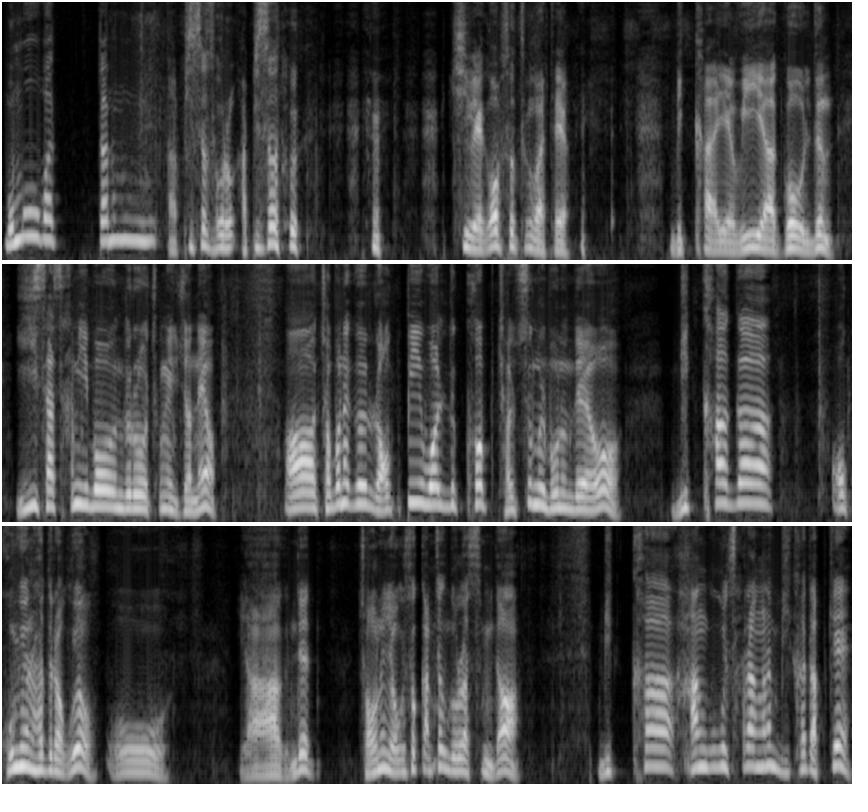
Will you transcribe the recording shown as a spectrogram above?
못 먹어봤다는 아 비싸서 그런 아 비싸서 기회가 없었던 것 같아요. 미카의 위아 골든 2432번으로 청해 주셨네요. 어, 저번에 그 럭비 월드컵 결승을 보는데요. 미카가 어, 공연하더라고요. 오, 야, 근데 저는 여기서 깜짝 놀랐습니다. 미카, 한국을 사랑하는 미카답게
